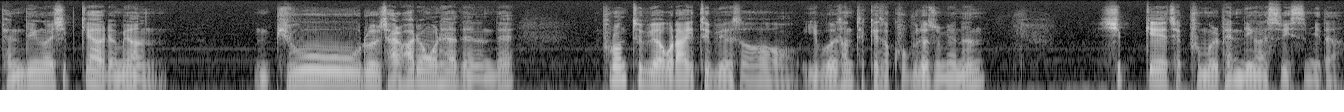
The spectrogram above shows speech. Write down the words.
bending을 쉽게 하려면 음, view를 잘 활용을 해야 되는데 front view하고 right view에서 잎을 선택해서 구부려 주면은 쉽게 제품을 bending할 수 있습니다.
